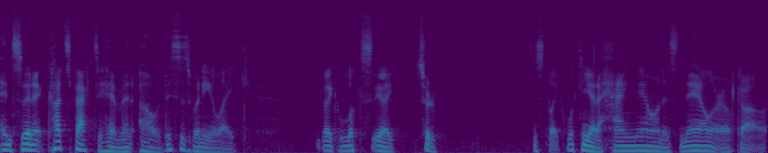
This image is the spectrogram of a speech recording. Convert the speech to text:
And so then it cuts back to him, and oh, this is when he like, like looks like sort of is like looking at a hangnail on his nail, or like a,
